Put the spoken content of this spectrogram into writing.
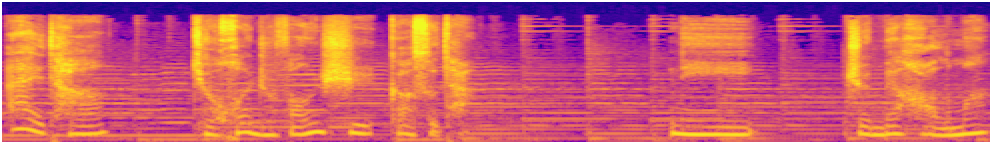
爱他，就换种方式告诉他。你准备好了吗？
